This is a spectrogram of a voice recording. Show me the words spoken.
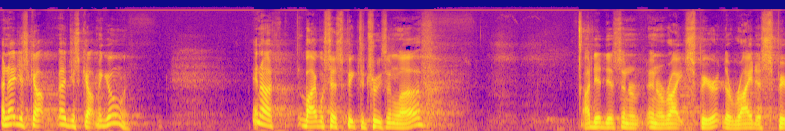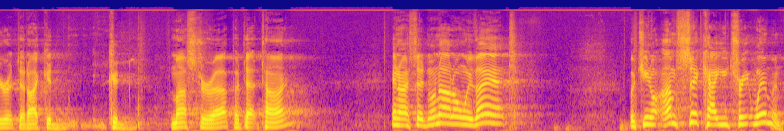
And that just got, that just got me going. And I, the Bible says, speak the truth in love. I did this in a, in a right spirit, the rightest spirit that I could, could muster up at that time. And I said, well, not only that, but you know, I'm sick how you treat women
